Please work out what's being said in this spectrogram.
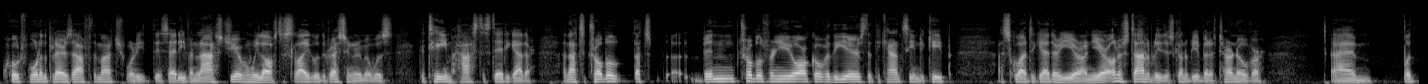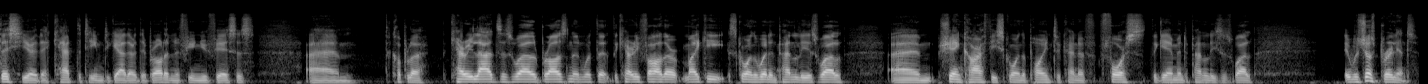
quote from one of the players after the match where he, they said even last year when we lost to Sligo, the dressing room, it was the team has to stay together, and that's a trouble. That's been trouble for New York over the years that they can't seem to keep a squad together year on year. Understandably, there's going to be a bit of turnover, um, but this year they kept the team together. They brought in a few new faces, um, a couple of Kerry lads as well. Brosnan with the, the Kerry father, Mikey scoring the winning penalty as well. Um, Shane Carthy scoring the point to kind of force the game into penalties as well. It was just brilliant.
